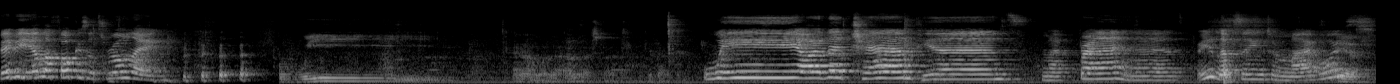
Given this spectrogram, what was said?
Baby, Illa, focus, it's rolling. we... I don't know what, I start? We are the champions, my friends. Are you lip singing to my voice? Yes.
